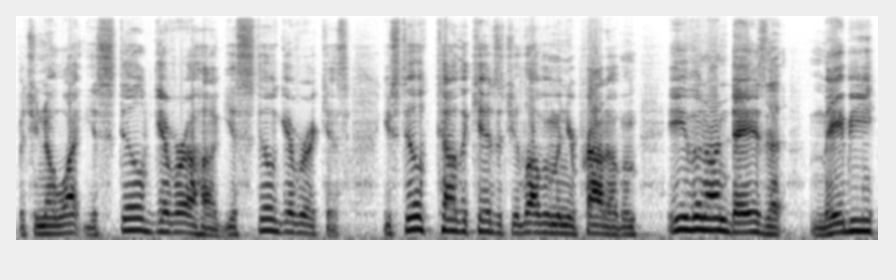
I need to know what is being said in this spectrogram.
But you know what? You still give her a hug. You still give her a kiss. You still tell the kids that you love them and you're proud of them, even on days that maybe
